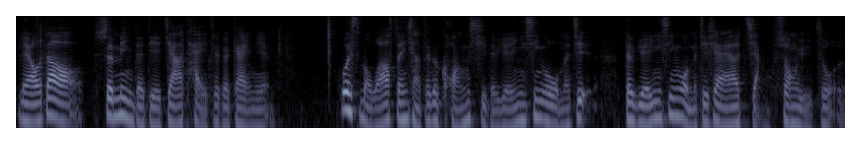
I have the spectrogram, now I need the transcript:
聊到生命的叠加态这个概念，为什么我要分享这个狂喜的原因？是因为我们这。的原因是因为我们接下来要讲双鱼座了，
